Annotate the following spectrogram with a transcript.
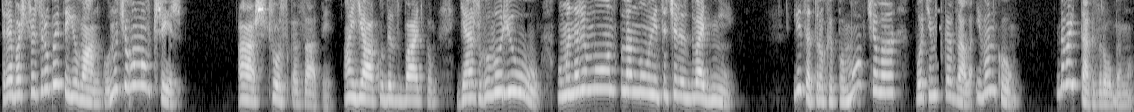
Треба щось робити, Юванку. Ну чого мовчиш? А що сказати? А я куди з батьком? Я ж говорю, у мене ремонт планується через два дні. Ліза трохи помовчала, потім сказала Іванку, давай так зробимо.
